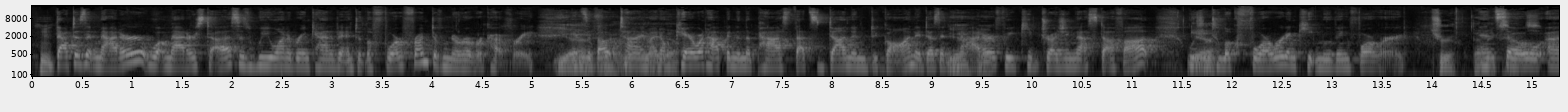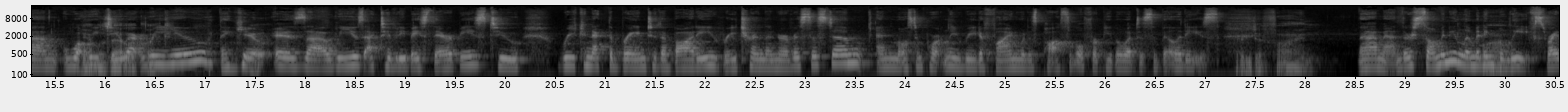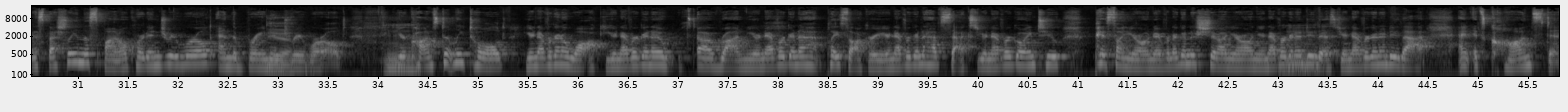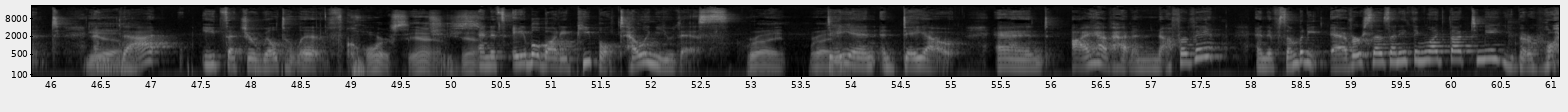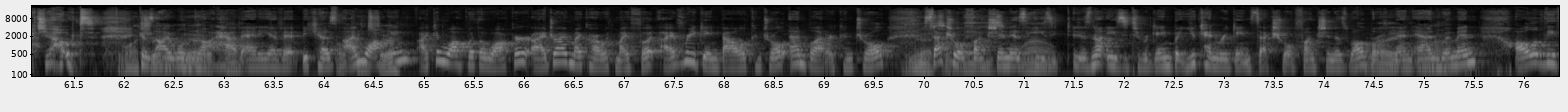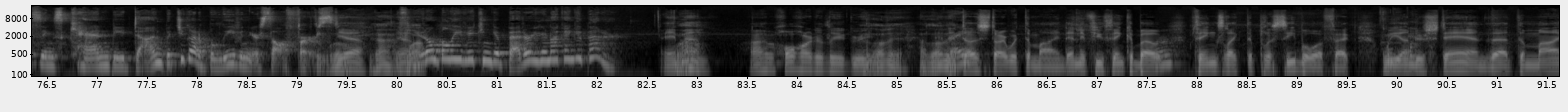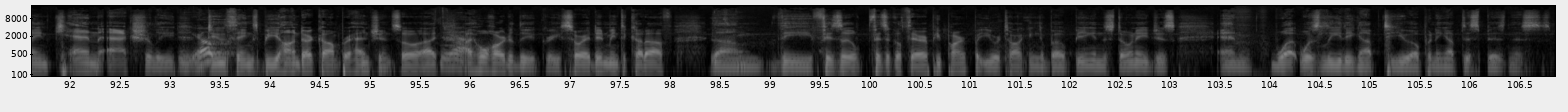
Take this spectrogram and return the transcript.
Hmm. That doesn't matter. What matters to us is we want to bring Canada into the forefront of neuro recovery. Yeah, it's about yeah, time. I don't yeah. care what happened in the past. That's done and gone. It doesn't Yeah, matter yeah. if we keep dredging that stuff up. We Yeah. need to look forward and keep moving forward True. That and so um, what Yeah, we do at like? ReYu, thank you, is uh, we use activity-based therapies to reconnect the brain to the body, return the nervous system, and most importantly, redefine what is possible for people with disabilities. Redefine. Ah, man, there's so many limiting beliefs, right? Especially in the spinal cord injury world and the brain Yeah. injury world. You're constantly told you're never going to walk, you're never going to uh, run, you're never going to play soccer, you're never going to have sex, you're never going to piss on your own, you're never going to shit on your own, you're never going to do this, you're never going to do that. And it's constant. Yeah. And that eats at your will to live. Of course. Yeah. Yeah. And it's able bodied people telling you this right. Right. day in and day out. And I have had enough of it. And if somebody ever says anything like that to me, you better watch out because I will yeah. not have any of it because I'm that's fair. walking. I can walk with a walker. I drive my car with my foot. I've regained bowel control and bladder control. sexual function is Wow. easy. It is not easy to regain, but you can regain sexual function as well, both Right. men and women. All of these things can be done, but you got to believe in yourself first. Yeah. Yeah. Yeah. If Wow. you don't believe you can get better, you're not going to get better. Amen. I wholeheartedly agree. I love it. I love And it. it does start with the mind. And if you think about things like the placebo effect, we understand that the mind can actually Yup. do things beyond our comprehension. So I, Yeah. I wholeheartedly agree. Sorry, I didn't mean to cut off um, the physio- physical therapy part, but you were talking about being in the Stone Ages and what was leading up to you opening up this business.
